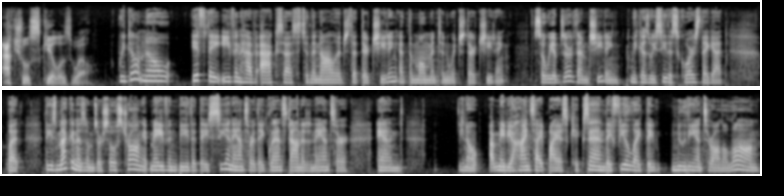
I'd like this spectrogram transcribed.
actual skill as well. We don't know if they even have access to the knowledge that they're cheating at the moment in which they're cheating. So we observe them cheating because we see the scores they get. But these mechanisms are so strong, it may even be that they see an answer, they glance down at an answer, and you know, uh, maybe a hindsight bias kicks in. They feel like they knew the answer all along,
